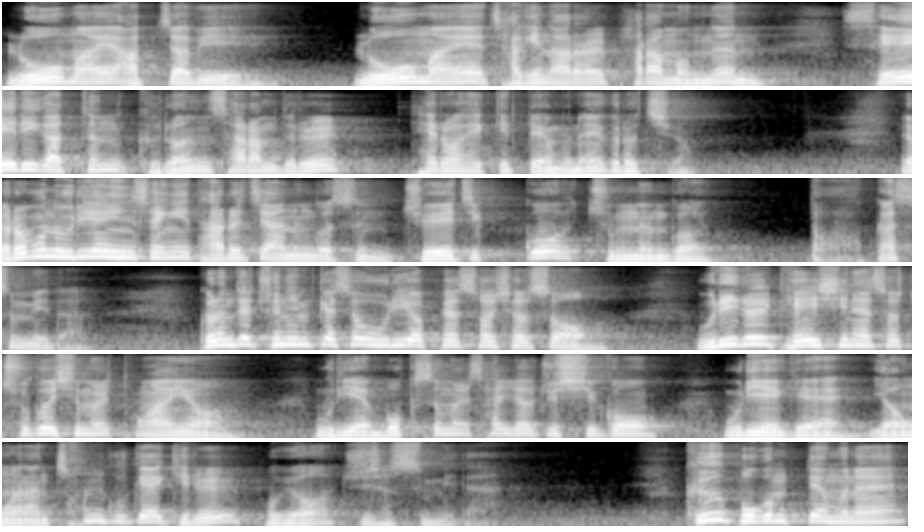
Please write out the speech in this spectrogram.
로마의 앞잡이, 로마의 자기 나라를 팔아먹는 세리 같은 그런 사람들을 테러했기 때문에 그렇죠. 여러분 우리의 인생이 다르지 않은 것은 죄 짓고 죽는 것 똑같습니다. 그런데 주님께서 우리 옆에 서셔서 우리를 대신해서 죽으심을 통하여 우리의 목숨을 살려 주시고 우리에게 영원한 천국의 길을 보여 주셨습니다. 그 복음 때문에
